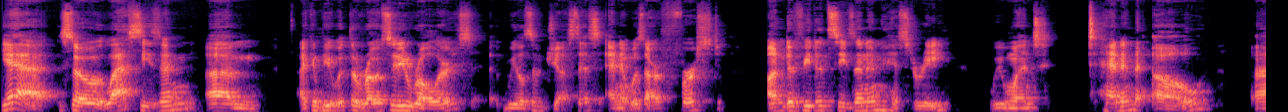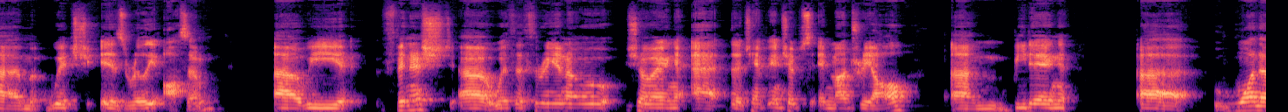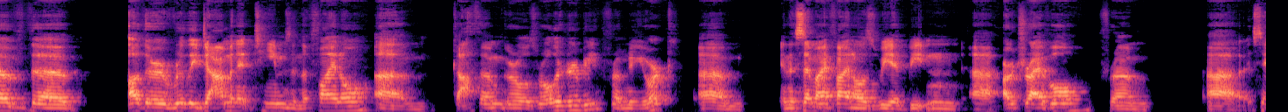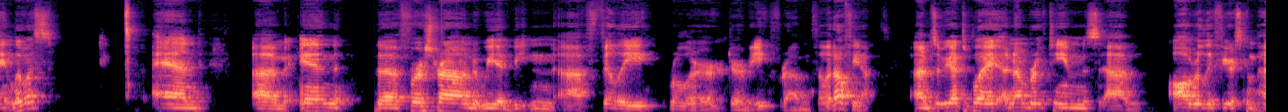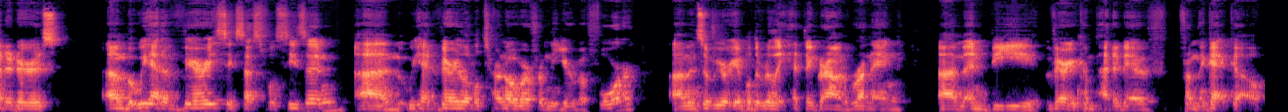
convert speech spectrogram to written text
Yeah. So last season, um, I compete with the Rose City Rollers, Wheels of Justice, and it was our first undefeated season in history. We went 10 and 0, um, which is really awesome. Uh, we finished uh, with a 3 and 0 showing at the championships in Montreal, um, beating uh, one of the other really dominant teams in the final. Um, Gotham Girls Roller Derby from New York. Um, in the semifinals, we had beaten uh, arch rival from St. Louis, and um, in the first round, we had beaten uh, Philly Roller Derby from Philadelphia. Um, so we got to play a number of teams, um, all really fierce competitors. Um, but we had a very successful season. Um, we had very little turnover from the year before. Um, and so we were able to really hit the ground running um, and be very competitive from the get go.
